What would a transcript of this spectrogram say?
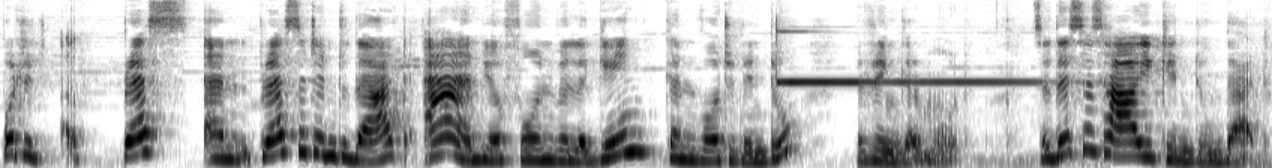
put it uh, press and press it into that and your phone will again convert it into ringer mode so this is how you can do that.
